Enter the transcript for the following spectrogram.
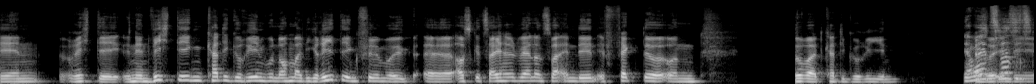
In, richtig, in den wichtigen Kategorien, wo nochmal die richtigen Filme äh, ausgezeichnet werden, und zwar in den Effekte und sowas Kategorien. Ja, aber also jetzt was ist,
